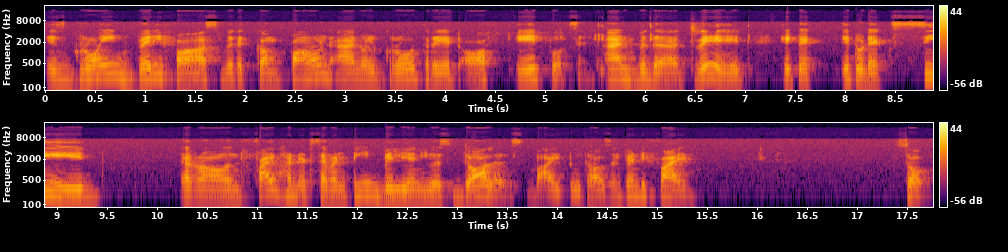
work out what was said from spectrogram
is growing very fast with a compound annual growth rate of 8% and with that rate it, it would exceed around 517 billion US dollars by 2025. So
